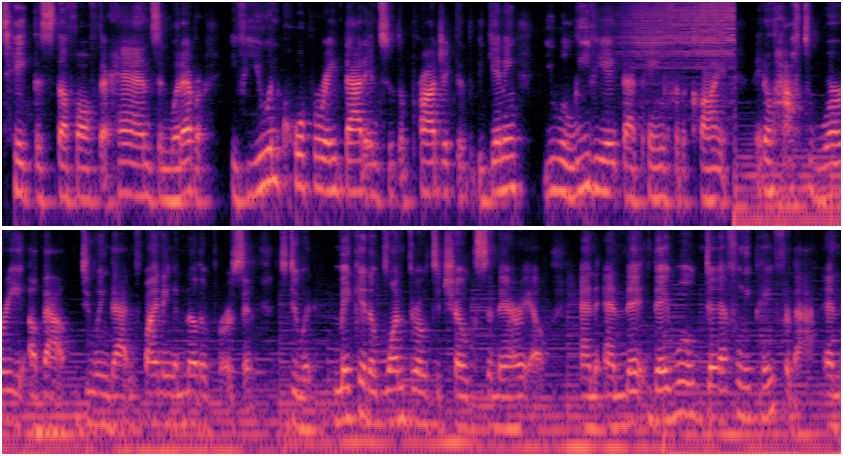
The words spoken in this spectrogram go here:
take the stuff off their hands and whatever. If you incorporate that into the project at the beginning, you alleviate that pain for the client. They don't have to worry about doing that and finding another person to do it. Make it a one throat to choke scenario. And and they, they will definitely pay for that. And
